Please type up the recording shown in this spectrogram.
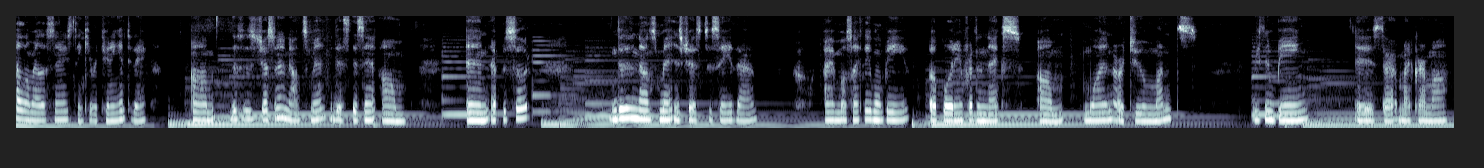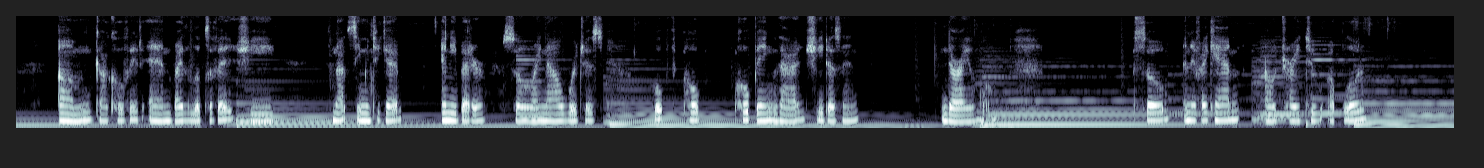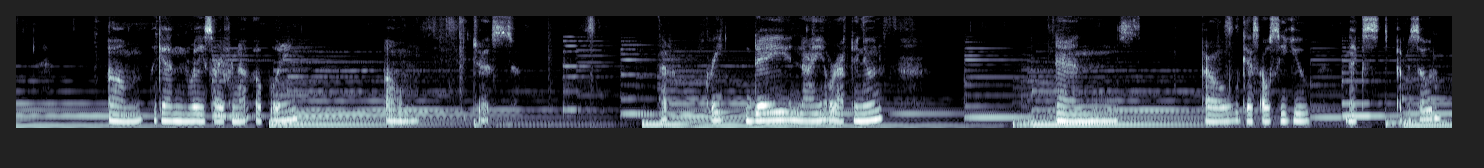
Hello, my listeners. Thank you for tuning in today. Um, this is just an announcement. This isn't um an episode. This announcement is just to say that I most likely won't be uploading for the next um one or two months. Reason being is that my grandma um got COVID, and by the looks of it, she is not seeming to get any better. So right now we're just hope hope hoping that she doesn't die. So and if I can, I'll try to upload. Um, again, really sorry for not uploading. Um, just have a great day, night, or afternoon and I'll guess I'll see you next episode.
